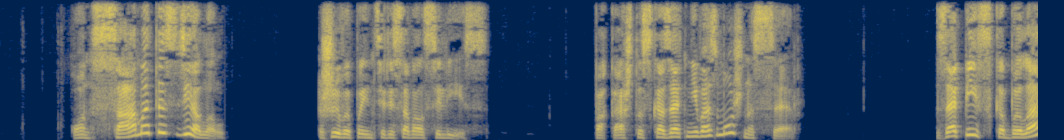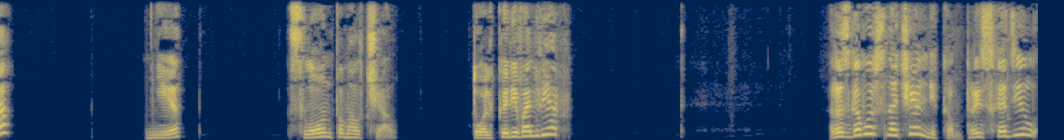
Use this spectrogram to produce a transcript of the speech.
— Он сам это сделал? — живо поинтересовался Лис. — Пока что сказать невозможно, сэр. — Записка была? — Нет. Слоун помолчал. — Только револьвер. Разговор с начальником происходил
